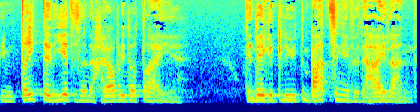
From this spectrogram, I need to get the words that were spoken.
beim dritten Lied so ein Körbchen dort rein. Und dann legen die Leute einen Batzen für den Heiland.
